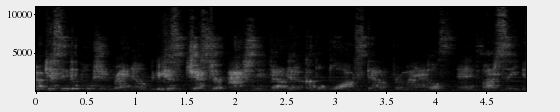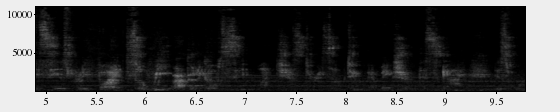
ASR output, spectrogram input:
Now, I'm guessing the potion ran out because Jester actually found it a couple blocks down from my house, and honestly, it seems pretty fine. So we are to go see what Jester is up to and make sure this guy is working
